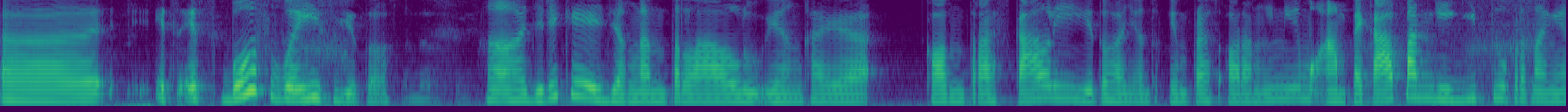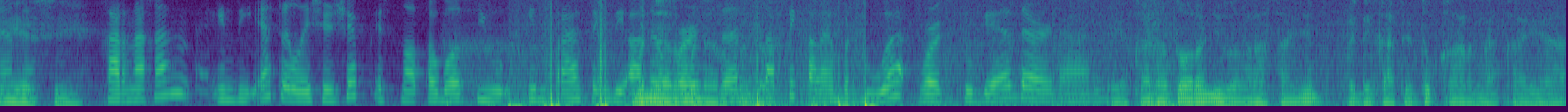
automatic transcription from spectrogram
eh, it's it's both ways gitu Bener sih. Heeh, jadi kayak jangan terlalu yang kayak kontras sekali gitu hanya untuk impress orang ini mau sampai kapan kayak gitu pertanyaannya Iya sih. karena kan in the end relationship is not about you impressing the other Benar, benar, person benar. tapi kalian berdua work together kan Ya kadang tuh orang juga ngerasanya PDKT itu karena kayak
